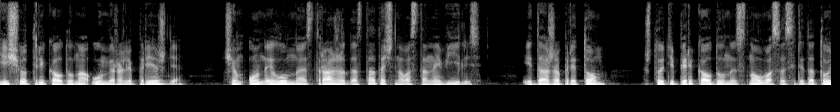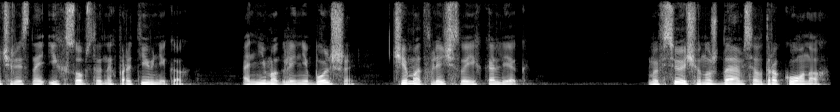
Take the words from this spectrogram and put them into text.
Еще три колдуна умерли прежде, чем он и лунная стража достаточно восстановились, и даже при том, что теперь колдуны снова сосредоточились на их собственных противниках, они могли не больше, чем отвлечь своих коллег. «Мы все еще нуждаемся в драконах»,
